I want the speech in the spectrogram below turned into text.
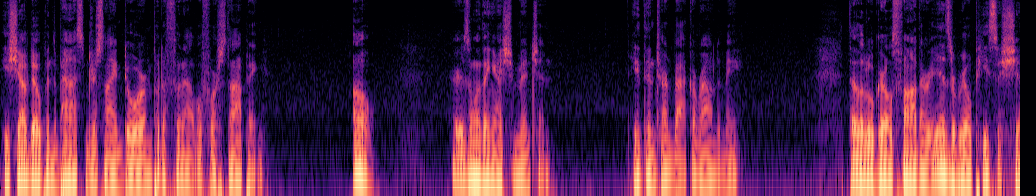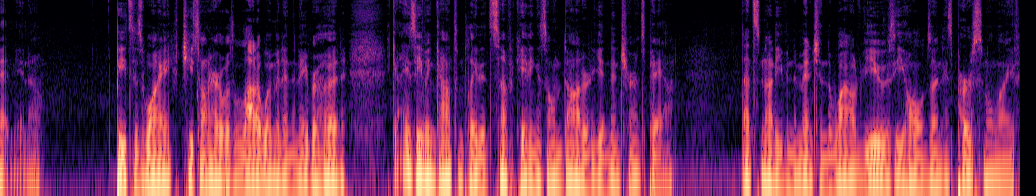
He shoved open the passenger side door and put a foot out before stopping. Oh, there is one thing I should mention. He then turned back around to me. That little girl's father is a real piece of shit, you know. Beats his wife, cheats on her with a lot of women in the neighborhood. Guy's even contemplated suffocating his own daughter to get an insurance payout. That's not even to mention the wild views he holds on his personal life.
